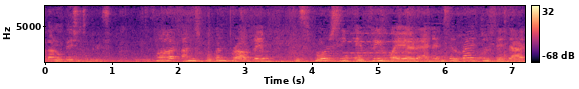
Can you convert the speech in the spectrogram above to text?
അതാണ് ഉദ്ദേശിച്ചത് Her is flourishing everywhere, and I'm surprised to say that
